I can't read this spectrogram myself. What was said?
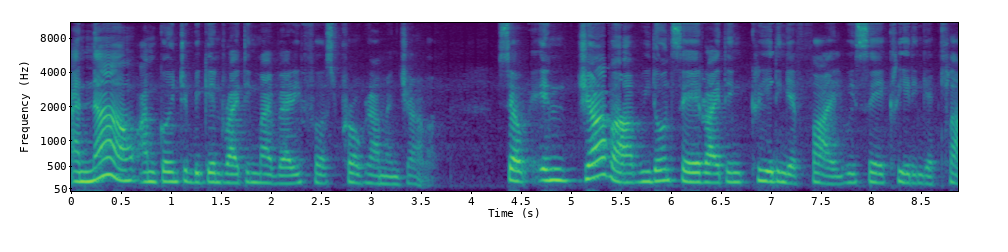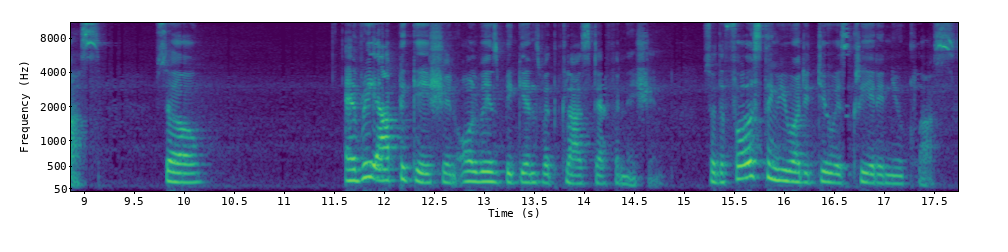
And now I'm going to begin writing my very first program in Java. So in Java, we don't say writing, creating a file, we say creating a class. So every application always begins with class definition. So the first thing we want to do is create a new class.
